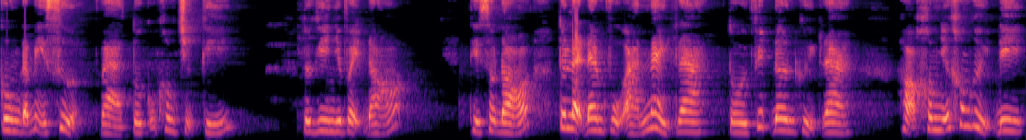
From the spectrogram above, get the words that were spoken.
cung đã bị sửa và tôi cũng không chịu ký. Tôi ghi như vậy đó. Thì sau đó tôi lại đem vụ án này ra, tôi viết đơn gửi ra. Họ không những không gửi đi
